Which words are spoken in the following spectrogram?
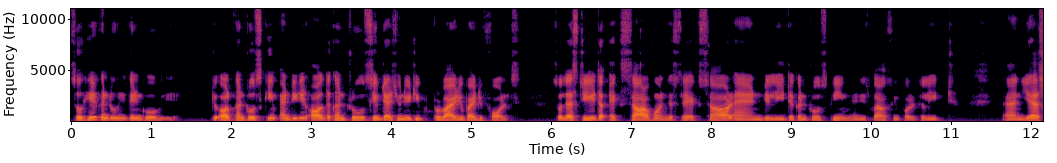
So here you can do you can go to all control scheme and delete all the control scheme that unity provide you by default so let's delete the xr one just like xr and delete the control scheme and it's asking for delete and yes.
